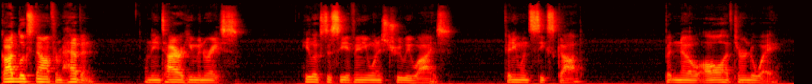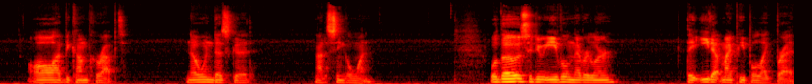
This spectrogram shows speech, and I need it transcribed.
God looks down from heaven on the entire human race. He looks to see if anyone is truly wise, if anyone seeks God. But no, all have turned away. All have become corrupt. No one does good, not a single one. Will those who do evil never learn? They eat up my people like bread.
